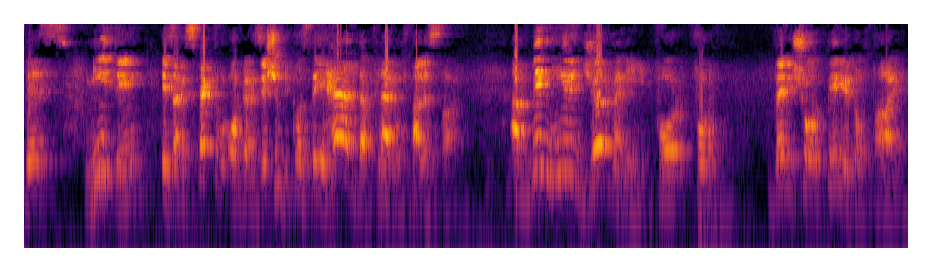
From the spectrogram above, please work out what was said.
this meeting is a respectable organization because they had the flag of Palestine. I've been here in Germany for for very short period of time,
